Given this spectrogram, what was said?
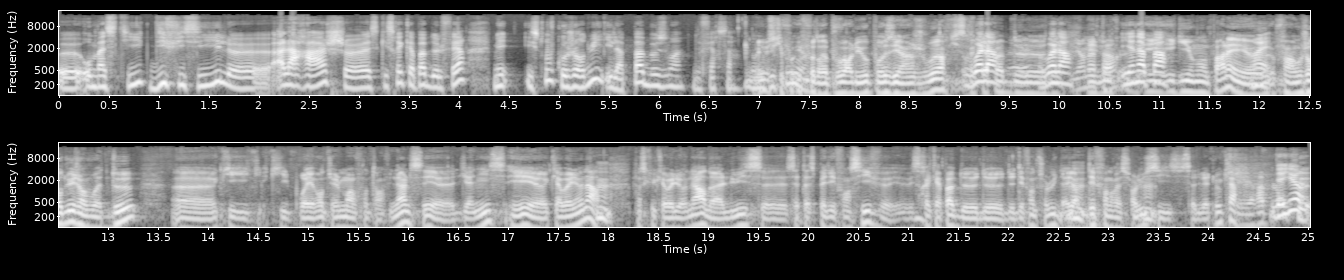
euh, au mastic, difficiles, à l'arrache. Est-ce qu'il serait capable de le faire? Mais il se trouve qu'aujourd'hui, il n'a pas besoin de faire ça. Donc, oui, parce qu'il il faudrait pouvoir lui opposer un joueur qui serait capable de le. Voilà. il n'y en a pas. il y en a pas. Et, Guillaume en parlait. Enfin, aujourd'hui, j'en vois deux. Euh, qui, qui, pourrait éventuellement affronter en finale, c'est euh, Giannis et euh, Kawhi Leonard. Mm. Parce que Kawhi Leonard a, lui, cet aspect défensif, il serait capable de, de, défendre sur lui. D'ailleurs, mm. défendrait sur lui mm. si, ça devait être le cas. D'ailleurs,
